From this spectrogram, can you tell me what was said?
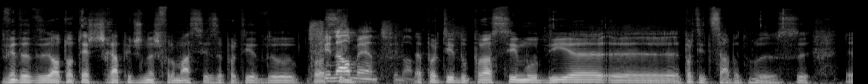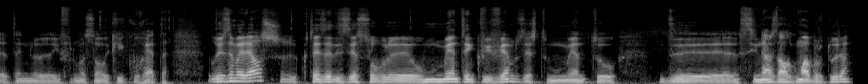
venda de autotestes rápidos nas farmácias a partir do próximo... Finalmente, finalmente. A partir do próximo dia, uh, a partir de sábado, se uh, tenho a informação aqui correta. Luísa Meireles, o que tens a dizer sobre o momento em que vivemos, este momento de sinais de alguma abertura?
